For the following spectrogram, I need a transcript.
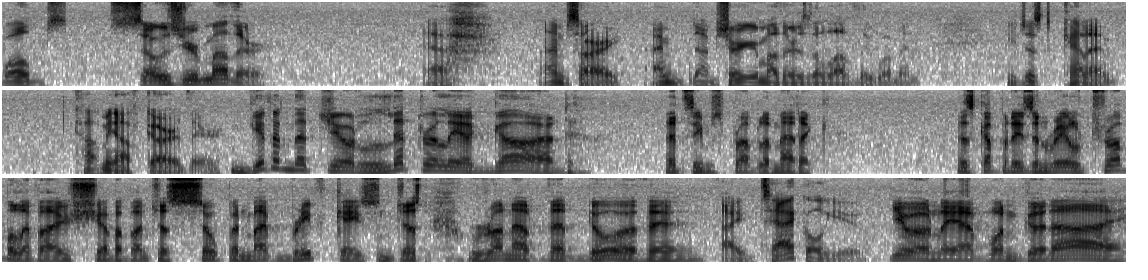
Well, so's your mother. Ugh, I'm sorry. I'm, I'm sure your mother is a lovely woman. You just kind of caught me off guard there. Given that you're literally a guard, that seems problematic. This company's in real trouble if I shove a bunch of soap in my briefcase and just run out that door there. I'd tackle you. You only have one good eye.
